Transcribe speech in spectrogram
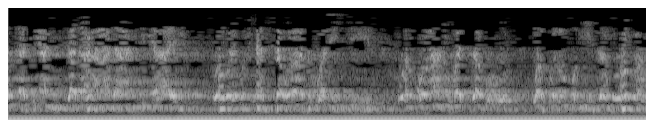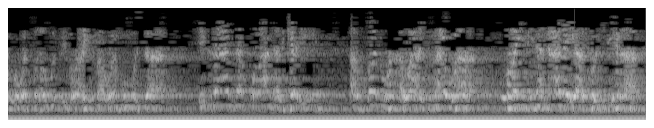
التي أنزلها على أنبيائه وهو من التوراة والإنجيل. والقرآن والزبور وصحف عيسى وصحف إبراهيم وموسى. إلا أن القرآن الكريم أفضلها وأجمعها مهيمنا عليها كلها.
